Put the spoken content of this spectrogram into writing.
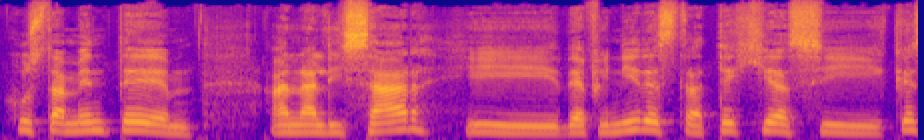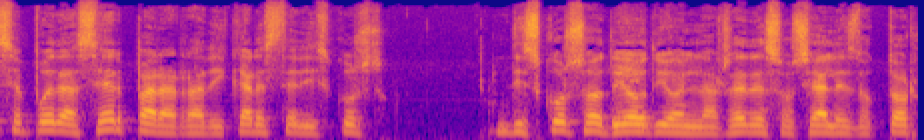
justamente analizar y definir estrategias y qué se puede hacer para erradicar este discurso, discurso de odio en las redes sociales, doctor.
